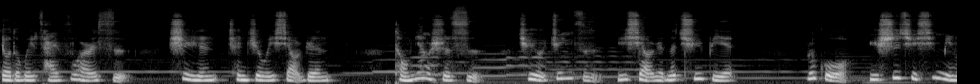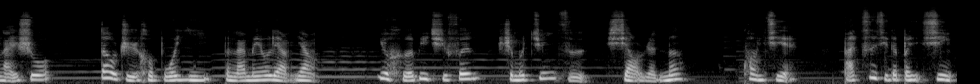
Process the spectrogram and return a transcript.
有的为财富而死，世人称之为小人。同样是死，却有君子与小人的区别。如果与失去性命来说，道指和伯夷本来没有两样，又何必去分什么君子小人呢？况且。把自己的本性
